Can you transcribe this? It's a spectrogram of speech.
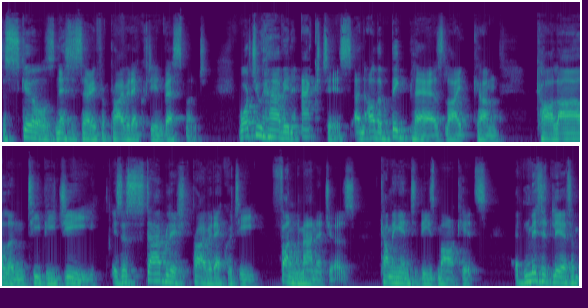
the skills necessary for private equity investment. What you have in Actis and other big players like um, Carlyle and TPG is established private equity fund managers coming into these markets, admittedly at a,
